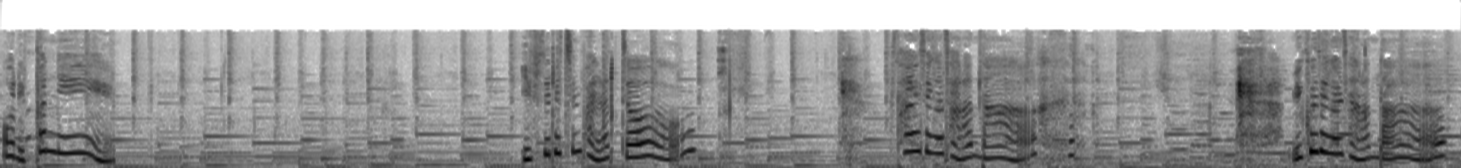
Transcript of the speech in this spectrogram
어, 리파님. 입술에 침 발랐죠? 사회생활 잘한다. 위크 생활 잘한다.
